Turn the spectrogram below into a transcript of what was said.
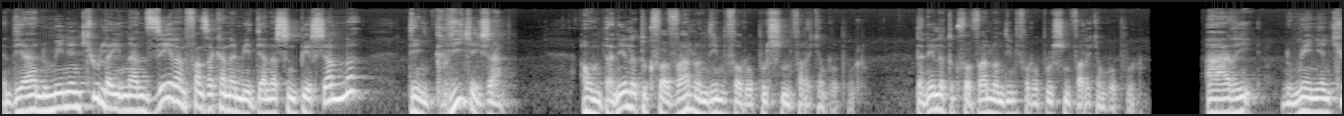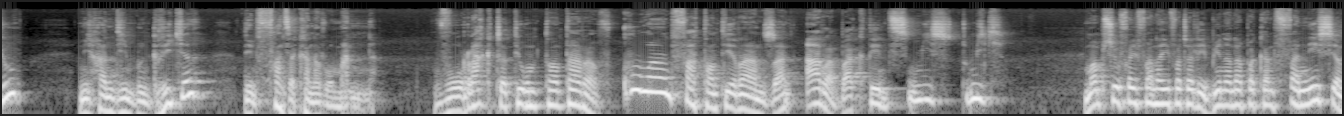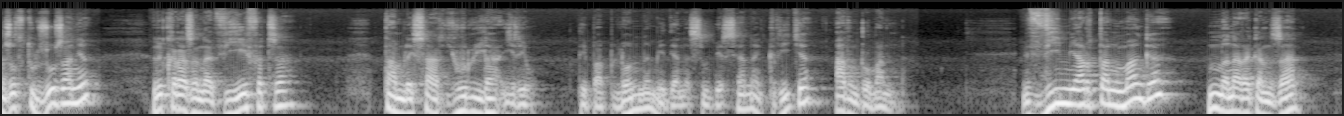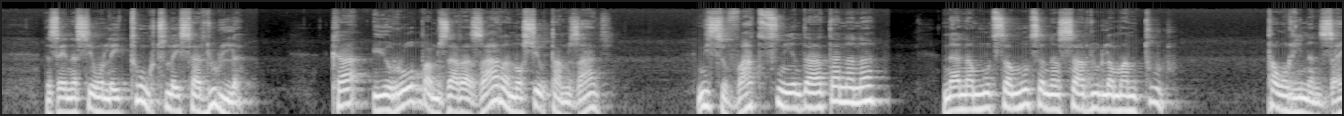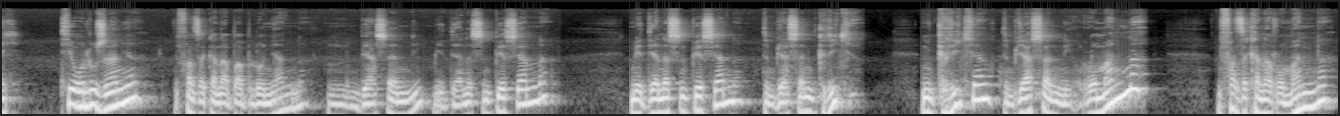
Dia nomeny ihany koa ilay nanjera ny fanjakana mediana sy ny persiana, teny grika izany. Ao amin'ny Daniela toko fahavalo andininy faharoapolo sy ny faharaika amby roapolo. Daniela toko fahavalo andininy faharoapolo sy ny faharaika amby roapolo. Ary nomeny ihany koa ny handimbin'ny grika dia ny fanjakana romana. Voarakitra teo amin'ny tantara avokoa ny fahatanterahan'izany ara-bakiteny tsy misy tomika. Mampiseho fahefana efatra lehibe nanapaka ny fanesy an'izao tontolo izao izany an, Ireo karazana vy efatra tamin'ilay sary olona ireo dia Babylona, Mediana sy ny Persiana, Grika ary ny Romana. Vy miaro tanimanga no nanaraka an'izany, izay nasehon'ilay tongotr'ilay sary olona, ka Eoropa mizarazara no aseho tamin'izany. Nisy vato tsy niendahan-tanana Nanamontsamontsana ny sary olona manontolo, taorianan'izay. Teo aloha izany, ny fanjakana babylonianina nodimbiasan'ny Mediana sy ny Persiana, ny Mediana sy ny Persiana nodimbiasan'ny Grika, ny Grika nodimbiasan'ny Romanina, ny fanjakana romanina,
